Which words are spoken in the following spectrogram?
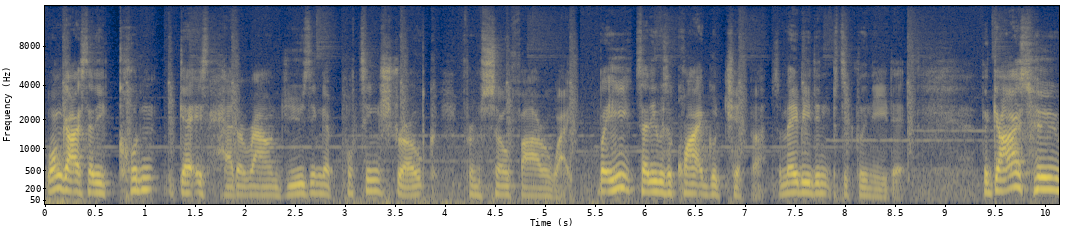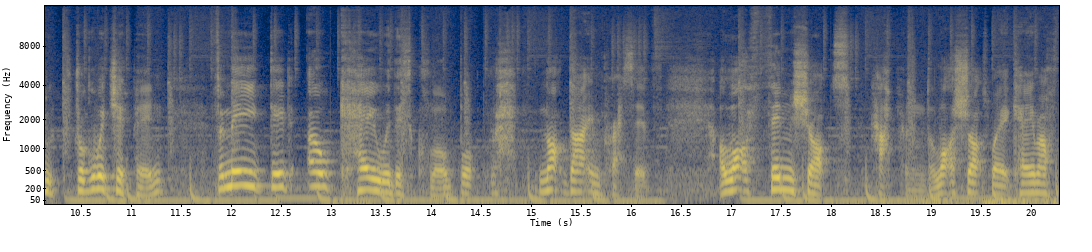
one guy said he couldn't get his head around using a putting stroke from so far away. But he said he was a quite a good chipper, so maybe he didn't particularly need it. The guys who struggle with chipping, for me, did okay with this club, but not that impressive. A lot of thin shots happened, a lot of shots where it came off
